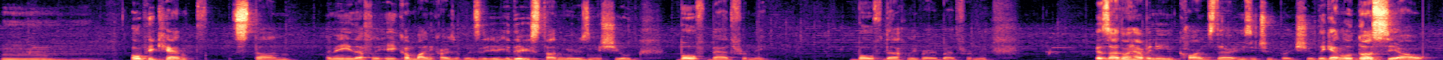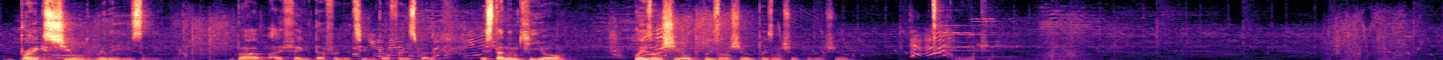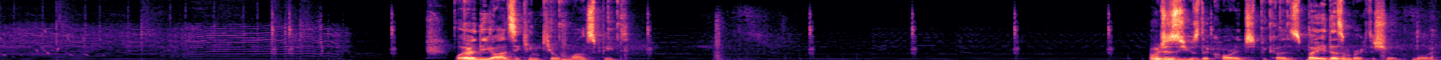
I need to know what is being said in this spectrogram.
Hmm. Hope he can't stun. I mean, he definitely he combined cards of Blitz. Either he's stunning or using a shield. Both bad for me. Both definitely very bad for me. Because I don't have any cards that are easy to break shield. Again, Ludociel breaks shield really easily. But I think that for the team, Gowther is better. He's stunning Kyo. Please don't shield, please don't shield, please don't shield, please don't shield. Okay. What are the odds he can kill Monspeet? I'm just use the card just because, but it doesn't break the shield, no way.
